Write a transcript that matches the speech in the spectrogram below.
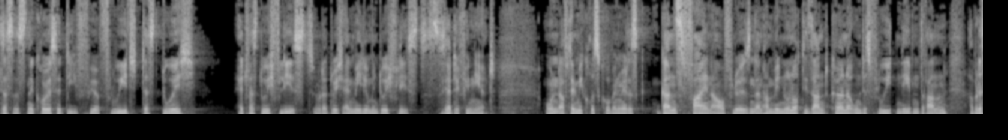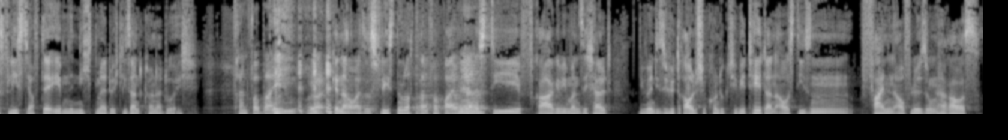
das ist eine Größe, die für Fluid, das durch etwas durchfließt oder durch ein Medium hindurchfließt. Das ist ja definiert. Und auf der Mikroskop, wenn wir das ganz fein auflösen, dann haben wir nur noch die Sandkörner und das Fluid nebendran, aber das fließt ja auf der Ebene nicht mehr durch die Sandkörner durch. Dran vorbei. Und, oder, genau, also es fließt nur noch dran vorbei und ja. dann ist die Frage, wie man sich halt, wie man diese hydraulische Konduktivität dann aus diesen feinen Auflösungen heraus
